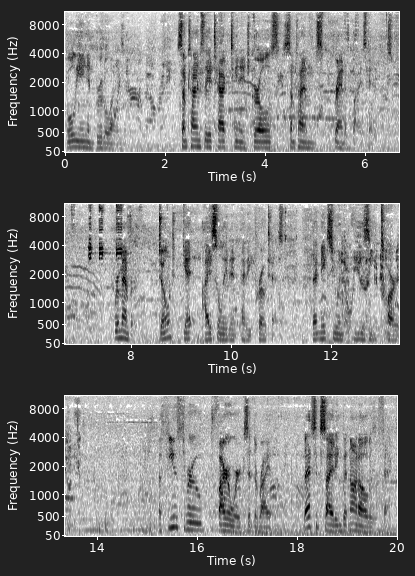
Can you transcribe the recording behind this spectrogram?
bullying, and brutalizing. Sometimes they attacked teenage girls, sometimes random bystanders. Remember, don't get isolated at a protest. That makes you an easy target. A few threw fireworks at the riot line. That's exciting, but not always effective.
